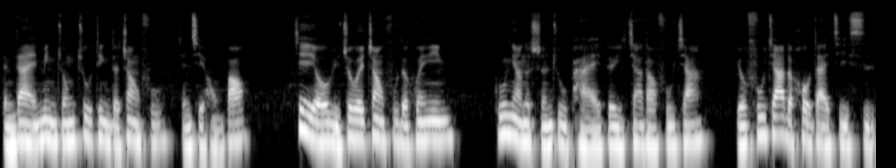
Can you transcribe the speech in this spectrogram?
等待命中注定的丈夫捡起红包，借由与这位丈夫的婚姻，姑娘的神主牌得以嫁到夫家，由夫家的后代祭祀。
